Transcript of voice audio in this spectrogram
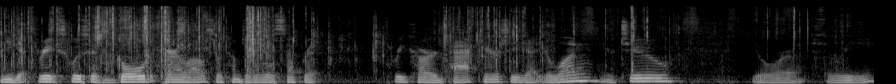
And you get three exclusive gold parallels, so it comes with a little separate three card pack here. So you got your one, your two, your three,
